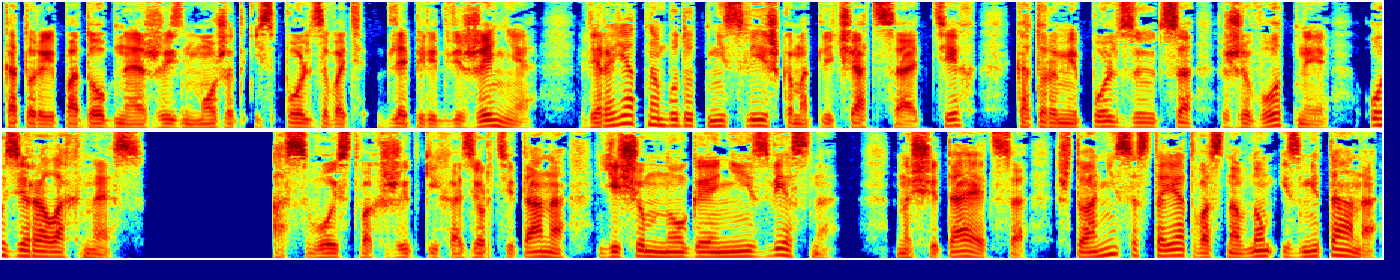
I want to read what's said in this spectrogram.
которые подобная жизнь может использовать для передвижения, вероятно, будут не слишком отличаться от тех, которыми пользуются животные озера Лохнесс. О свойствах жидких озер Титана еще многое неизвестно, но считается, что они состоят в основном из метана,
